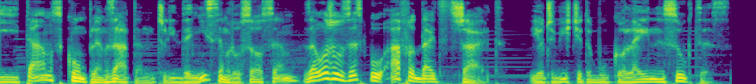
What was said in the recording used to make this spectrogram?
I tam z kumplem Zaten, czyli Denisem Russosem, założył zespół Aphrodite's Child. I oczywiście to był kolejny sukces.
